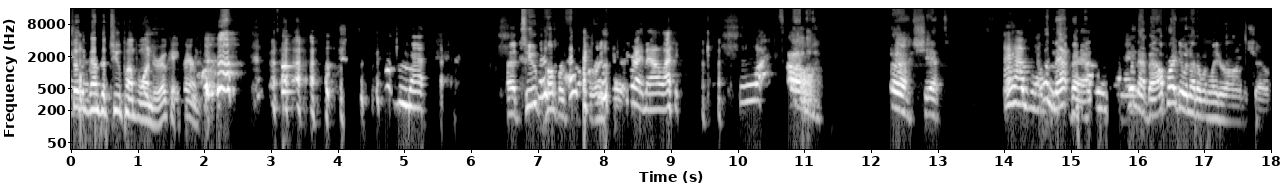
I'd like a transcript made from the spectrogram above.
So the gun's a two pump wonder. Okay, fair enough. Much. A two pumper right there. right now, like what? Oh, oh shit. I have It one. wasn't that bad. It wasn't that bad. I'll probably do another one later on in the show.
